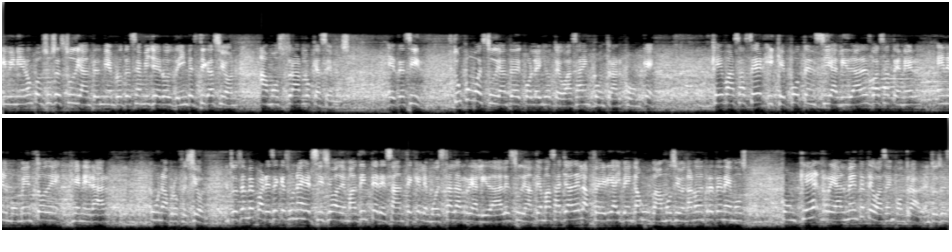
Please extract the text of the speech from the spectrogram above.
y vinieron con sus estudiantes, miembros de semilleros de investigación, a mostrar lo que hacemos. Es decir, tú como estudiante de colegio te vas a encontrar con qué, qué vas a hacer y qué potencialidades vas a tener en el momento de generar una profesión. Entonces me parece que es un ejercicio además de interesante que le muestra la realidad al estudiante más allá de la feria y venga jugamos y venga nos entretenemos, con qué realmente te vas a encontrar. Entonces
